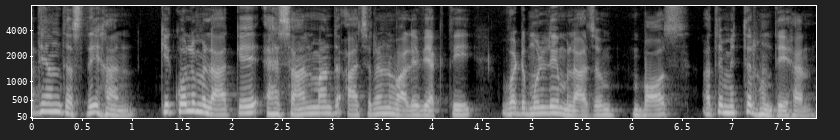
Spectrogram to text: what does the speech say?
ਅਧਿਐਨ ਦੱਸਦੇ ਹਨ ਕਿ ਕੁੱਲ ਮਿਲਾ ਕੇ ਅਹਿਸਾਨਮੰਦ ਆਚਰਣ ਵਾਲੇ ਵਿਅਕਤੀ ਵੱਡਮੁੱਲੇ ਮੁਲਾਜ਼ਮ ਬੌਸ ਅਤੇ ਮਿੱਤਰ ਹੁੰਦੇ ਹਨ।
